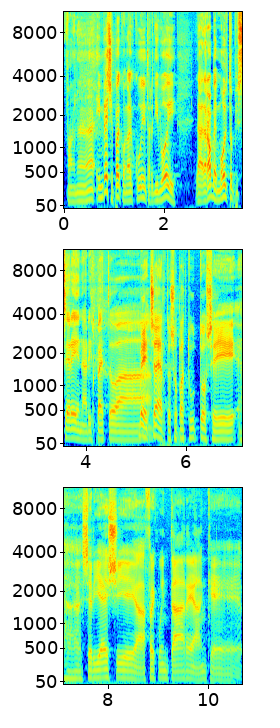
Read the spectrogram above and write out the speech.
fan, eh. invece poi con alcuni tra di voi la, roba è molto più serena rispetto a... Beh certo, soprattutto se, eh, se riesci a frequentare anche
